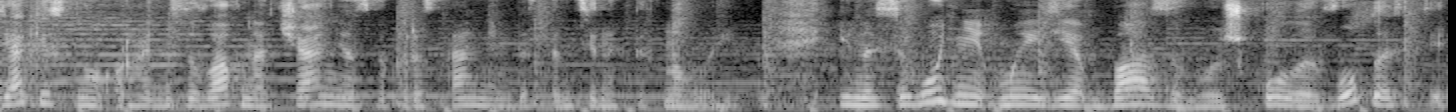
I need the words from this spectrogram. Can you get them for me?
якісно організував навчання з використанням дистанційних технологій. І на сьогодні ми є базовою школою в області,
